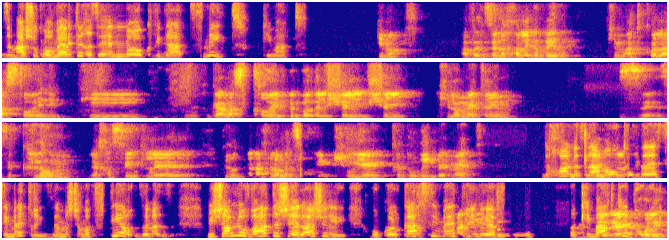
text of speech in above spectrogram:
זה משהו כמו מטר, אז אין לו כבידה עצמית, כמעט. כמעט. אבל זה נכון לגבי כמעט כל האסטרואידים, כי גם אסטרואיד בגודל של, של קילומטרים, זה, זה כלום יחסית ל... אנחנו לא מצפים שהוא יהיה כדורי באמת. נכון, אז למה הוא כזה סימטרי? זה מה שמפתיע, זה מה... משם נובעת השאלה שלי. הוא כל כך סימטרי ויפה, הוא כמעט כדורי.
